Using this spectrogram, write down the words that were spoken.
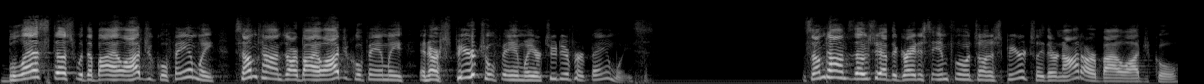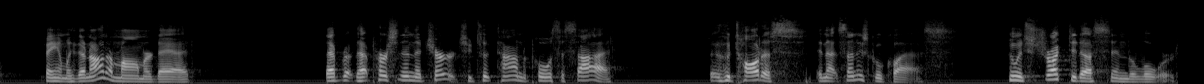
blessed us with a biological family, sometimes our biological family and our spiritual family are two different families. Sometimes those who have the greatest influence on us spiritually, they're not our biological family. They're not our mom or dad. That, that person in the church who took time to pull us aside, who taught us in that Sunday school class, who instructed us in the Lord.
